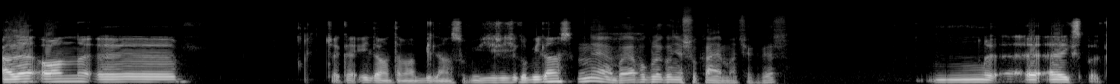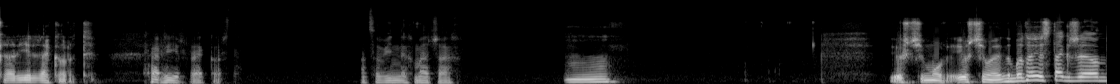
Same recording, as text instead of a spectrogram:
Ale on... Yy... Czekaj, ile on tam ma bilansów? Widzisz jego bilans? Nie, bo ja w ogóle go nie szukałem, Maciek, wiesz? Mm, EX Career Record. Career Record. A co w innych meczach? Mm. Już ci mówię, już ci mówię. No bo to jest tak, że on,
